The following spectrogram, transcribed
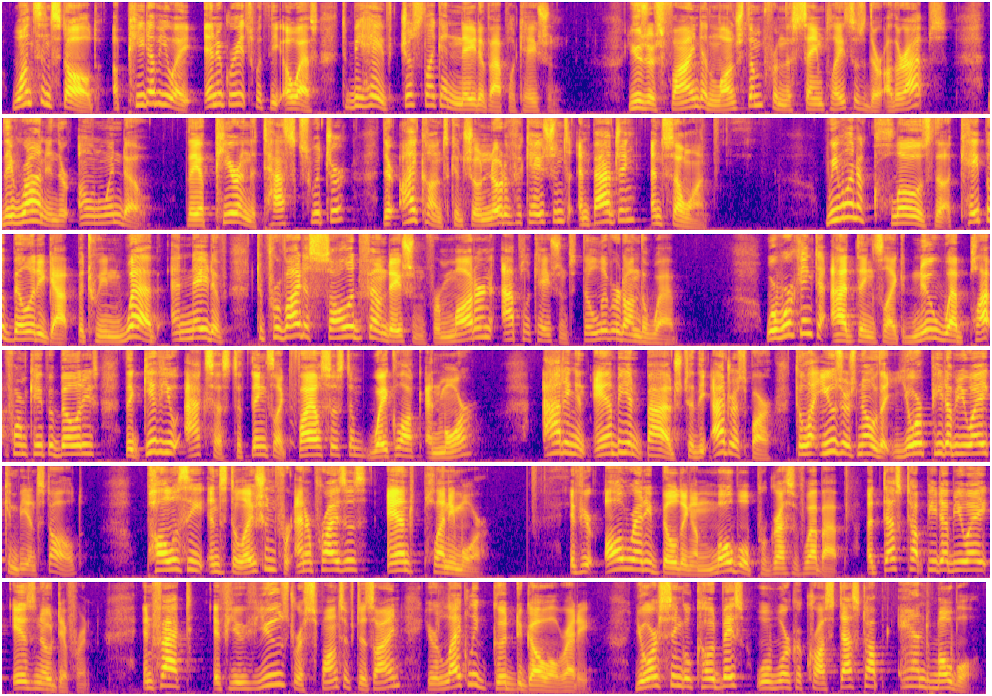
Once installed, a PWA integrates with the OS to behave just like a native application. Users find and launch them from the same place as their other apps. They run in their own window. They appear in the task switcher. Their icons can show notifications and badging, and so on. We want to close the capability gap between web and native to provide a solid foundation for modern applications delivered on the web. We're working to add things like new web platform capabilities that give you access to things like file system, wake lock, and more. Adding an ambient badge to the address bar to let users know that your PWA can be installed policy installation for enterprises, and plenty more. If you're already building a mobile progressive web app, a desktop PWA is no different. In fact, if you've used responsive design, you're likely good to go already. Your single codebase will work across desktop and mobile.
